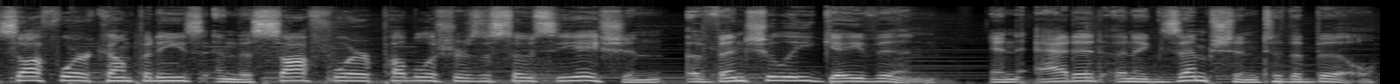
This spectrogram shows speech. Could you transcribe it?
Software companies and the Software Publishers Association eventually gave in and added an exemption to the bill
